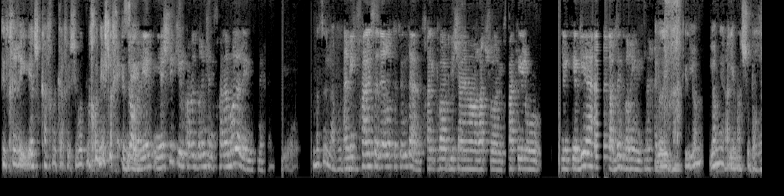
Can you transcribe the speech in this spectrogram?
תבחרי, יש כך וכך ישיבות, נכון, יש לך איזה... לא, אבל יש לי כאילו כמה דברים שאני צריכה לעמוד עליהם לפני כן. מה זה לעבוד? אני צריכה לסדר לו את התעודה, אני צריכה לקבוע פגישה עם הרב שלו, אני צריכה כאילו להתייגע על הרבה דברים לפני כן. לא הבנתי, לא- לא נראה לי משהו ברור.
